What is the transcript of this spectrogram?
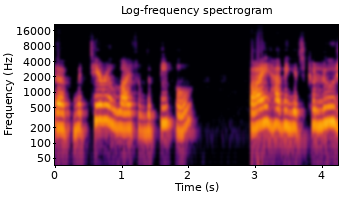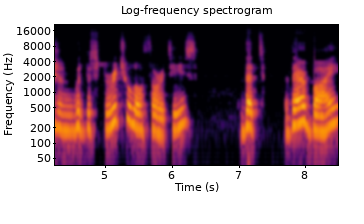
the material life of the people by having its collusion with the spiritual authorities that thereby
